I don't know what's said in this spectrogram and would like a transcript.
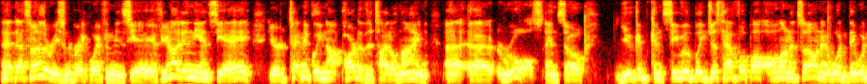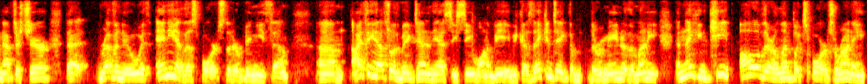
and that's another reason to break away from the NCAA. If you're not in the NCAA, you're technically not part of the Title IX uh, uh, rules. And so you could conceivably just have football all on its own and wouldn't they wouldn't have to share that revenue with any of the sports that are beneath them. Um, I think that's where the Big Ten and the SEC want to be because they can take the, the remainder of the money and they can keep all of their Olympic sports running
